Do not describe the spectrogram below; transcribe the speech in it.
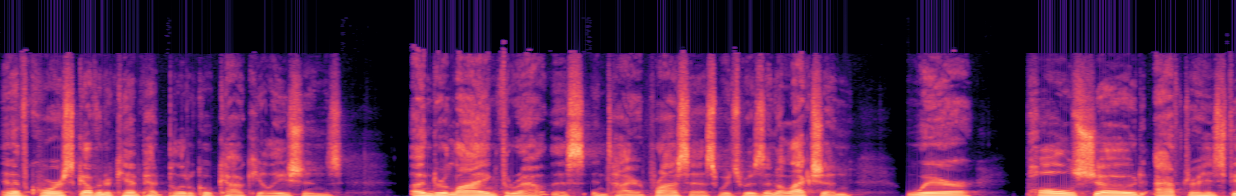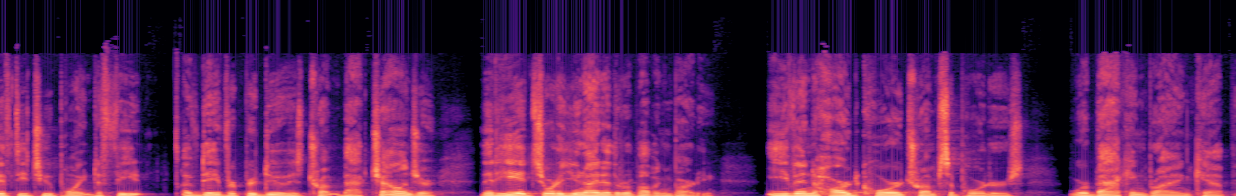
And of course, Governor Kemp had political calculations underlying throughout this entire process, which was an election where polls showed after his 52 point defeat of David Perdue, his Trump backed challenger, that he had sort of united the Republican Party. Even hardcore Trump supporters were backing Brian Kemp.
